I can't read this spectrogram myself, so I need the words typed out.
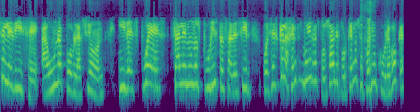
se le dice a una población y después salen unos puristas a decir, pues es que la gente es muy irresponsable, ¿por qué no se pone un cubrebocas?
